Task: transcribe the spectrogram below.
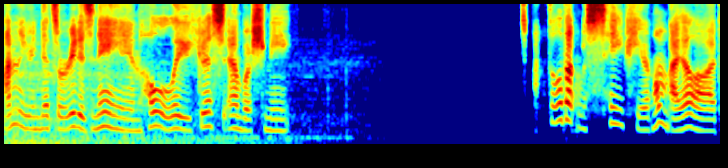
I don't even get to read his name. Holy, just ambushed me. I thought that was safe here. Oh my god.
